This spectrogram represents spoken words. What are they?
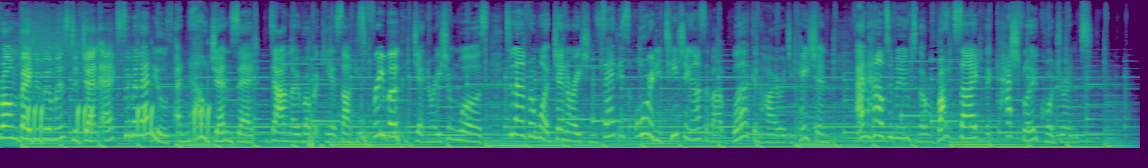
From baby boomers to Gen X to millennials and now Gen Z. Download Robert Kiyosaki's free book, Generation Wars, to learn from what Generation Z is already teaching us about work and higher education and how to move to the right side of the cash flow quadrant.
